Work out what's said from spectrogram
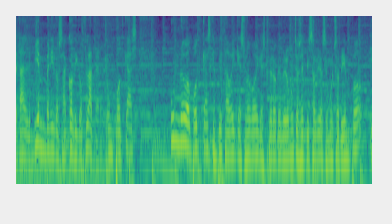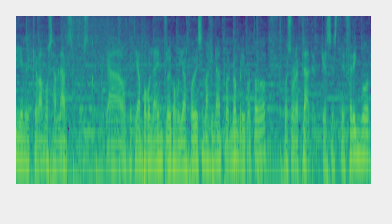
¿Qué tal? Bienvenidos a Código Flutter, un podcast, un nuevo podcast que empieza hoy, que es nuevo y que espero que dure muchos episodios y mucho tiempo y en el que vamos a hablar, pues como ya os decía un poco en la intro y como ya os podéis imaginar por el nombre y por todo, pues sobre Flutter, que es este framework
